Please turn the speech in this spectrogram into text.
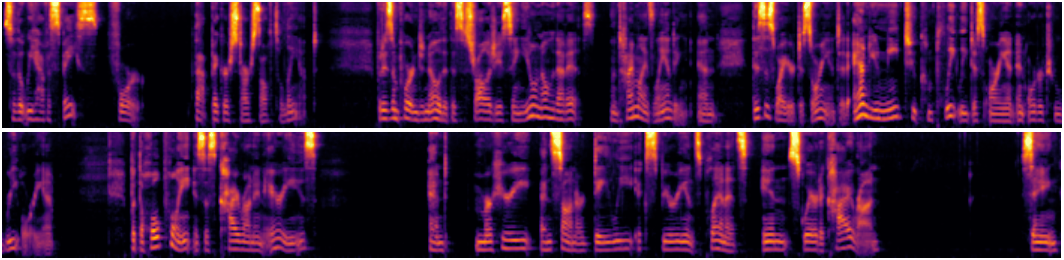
so that we have a space for that bigger star self to land. But it's important to know that this astrology is saying you don't know who that is. The timeline's landing, and this is why you're disoriented. And you need to completely disorient in order to reorient. But the whole point is this Chiron in Aries and Mercury and Sun are daily experience planets in square to Chiron saying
